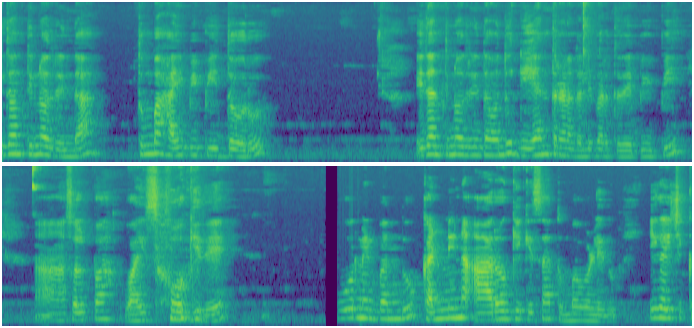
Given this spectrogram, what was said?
ಇದನ್ನು ತಿನ್ನೋದ್ರಿಂದ ತುಂಬ ಹೈ ಬಿ ಪಿ ಇದ್ದವರು, ಇದನ್ನು ತಿನ್ನೋದ್ರಿಂದ ಒಂದು ನಿಯಂತ್ರಣದಲ್ಲಿ ಬರ್ತದೆ ಬಿ ಪಿ ಸ್ವಲ್ಪ ವಾಯ್ಸ್ ಹೋಗಿದೆ. ಮೂರನೇದು ಬಂದು ಕಣ್ಣಿನ ಆರೋಗ್ಯಕ್ಕೆ ಸಹ ತುಂಬ ಒಳ್ಳೆಯದು ಈಗ ಈ ಚಿಕ್ಕ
